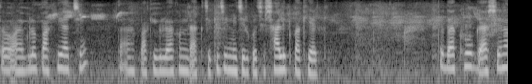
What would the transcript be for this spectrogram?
তো অনেকগুলো পাখি আছে। তা পাখিগুলো এখন ডাকছে কিচিরমিচির করছে, শালিক পাখি আর কি। তো দেখো গ্যাসে না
